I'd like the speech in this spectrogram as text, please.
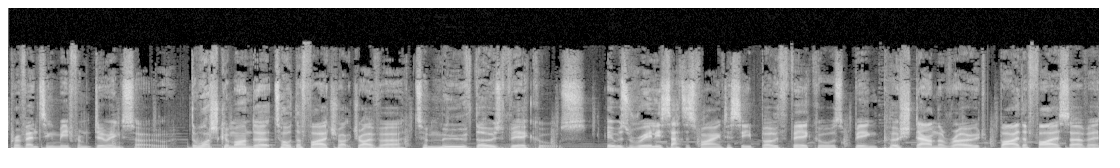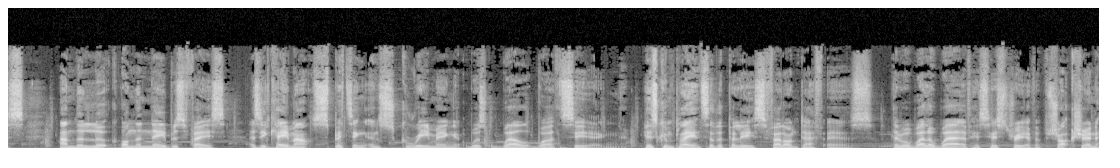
preventing me from doing so. The watch commander told the fire truck driver to move those vehicles. It was really satisfying to see both vehicles being pushed down the road by the fire service, and the look on the neighbour's face as he came out spitting and screaming was well worth seeing. His complaints to the police fell on deaf ears. They were well aware of his history of obstruction,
